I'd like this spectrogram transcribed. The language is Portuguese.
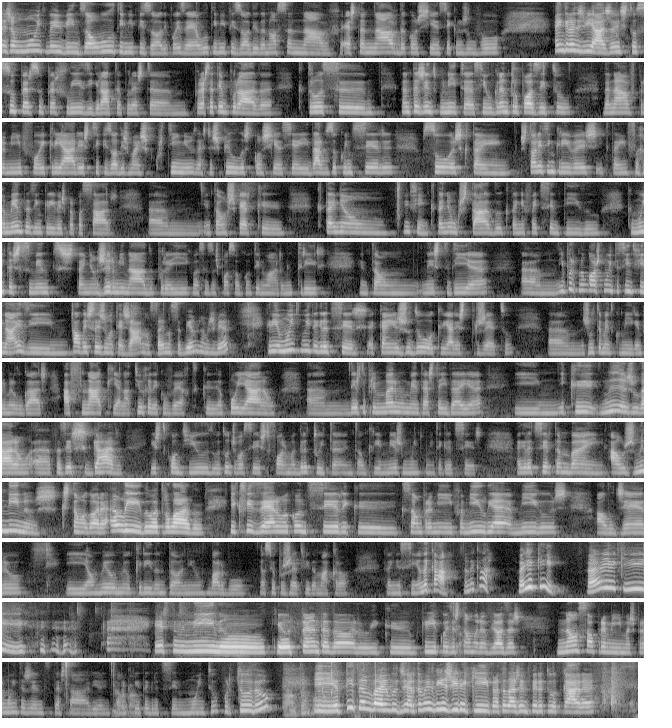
sejam muito bem-vindos ao último episódio, pois é, o último episódio da nossa nave, esta nave da consciência que nos levou em grandes viagens. Estou super, super feliz e grata por esta, por esta temporada que trouxe tanta gente bonita. Assim, o grande propósito da nave para mim foi criar estes episódios mais curtinhos, estas pílulas de consciência e dar-vos a conhecer pessoas que têm histórias incríveis e que têm ferramentas incríveis para passar. Um, então espero que, que tenham, enfim, que tenham gostado, que tenha feito sentido, que muitas sementes tenham germinado por aí, que vocês as possam continuar a nutrir. Então, neste dia, um, e porque não gosto muito assim de finais e talvez sejam até já, não sei, não sabemos, vamos ver. Queria muito, muito agradecer a quem ajudou a criar este projeto, um, juntamente comigo, em primeiro lugar, à FNAC e à Nature Découverte, que apoiaram um, desde o primeiro momento esta ideia e, e que me ajudaram a fazer chegar este conteúdo a todos vocês de forma gratuita. Então, queria mesmo muito, muito agradecer. Agradecer também aos meninos que estão agora ali do outro lado e que fizeram acontecer e que, que são para mim família, amigos, ao Lugero e ao meu, meu querido António Barbo, é o seu projeto Vida Macro. Tenho assim, anda cá, anda cá, vem aqui, vem aqui. Este menino que eu tanto adoro e que cria coisas tão maravilhosas não só para mim, mas para muita gente desta área. Então é queria te agradecer muito por tudo. Pronto, e a ti também, Luger, também devias vir aqui para toda a gente ver a tua cara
